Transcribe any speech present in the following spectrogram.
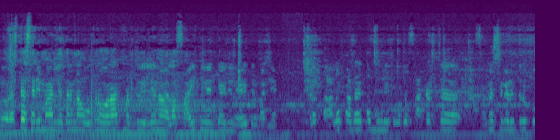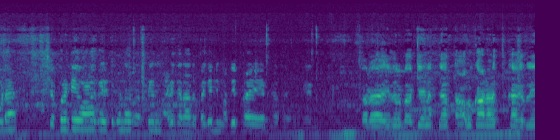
ನೀವು ರಸ್ತೆ ಸರಿ ಮಾಡ್ಲಿದ್ರೆ ನಾವು ಉಗ್ರ ಹೋರಾಟ ಮಾಡ್ತೀವಿ. ಇಲ್ಲೇ ನಾವೆಲ್ಲ ಸಾಯ್ತೀವಿ ಅಂತೇಳಿ ನೀವು ಹೇಳಿದ್ರಿ ಮೊನ್ನೆ. ತಾಲೂಕು ಆಡಳಿತ ಮುಂದೆ ಇಟ್ಕೊಂಡು ಸಾಕಷ್ಟು ಸಮಸ್ಯೆಗಳಿದ್ರು ಕೂಡ ಸೆಕ್ಯೂರಿಟಿ ಒಳಗೆ ಇಟ್ಕೊಂಡು ಅವ್ರು ರಸ್ತೆಯನ್ನು ಮಾಡಿದ್ದಾರೆ. ಅದ್ರ ಬಗ್ಗೆ ನಿಮ್ಮ ಅಭಿಪ್ರಾಯ ಏನು ಹೇಳ್ತಾ ಸರ್ ಇದ್ರ ಬಗ್ಗೆ ಏನಂತ ತಾಲೂಕು ಆಡಳಿತಕ್ಕಾಗಲಿ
